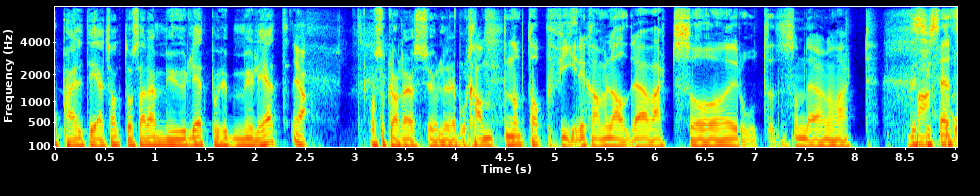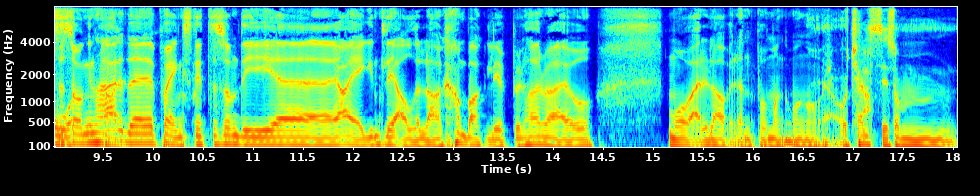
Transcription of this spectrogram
opp hele tida, og så er det mulighet på mulighet. Ja. Og så klarer de å søle det bort. Kampen om topp fire kan vel aldri ha vært så rotete som det har vært. Det siste Denne sesongen her, Nei. det poengsnittet som de, eh, ja egentlig alle lagene bak Liverpool har, er jo, må være lavere enn på mange, mange år. Ja, og Chelsea, som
